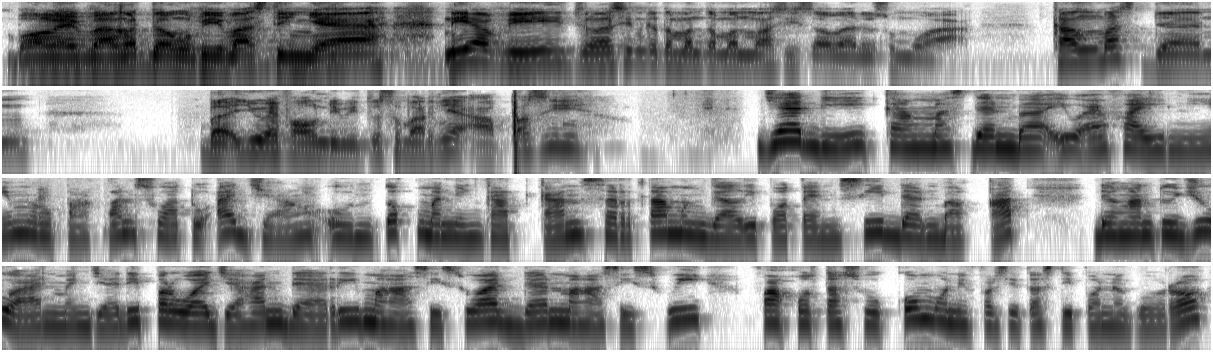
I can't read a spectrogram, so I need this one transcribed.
Boleh banget dong Vi pastinya. Nih ya Vi, jelasin ke teman-teman mahasiswa baru semua. Kang Mas dan Mbak Yu Foundip itu sebenarnya apa sih? Jadi, Kang Mas dan Mbak UEFA ini merupakan suatu ajang untuk meningkatkan serta menggali potensi dan bakat dengan tujuan menjadi perwajahan dari mahasiswa dan mahasiswi Fakultas Hukum Universitas Diponegoro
